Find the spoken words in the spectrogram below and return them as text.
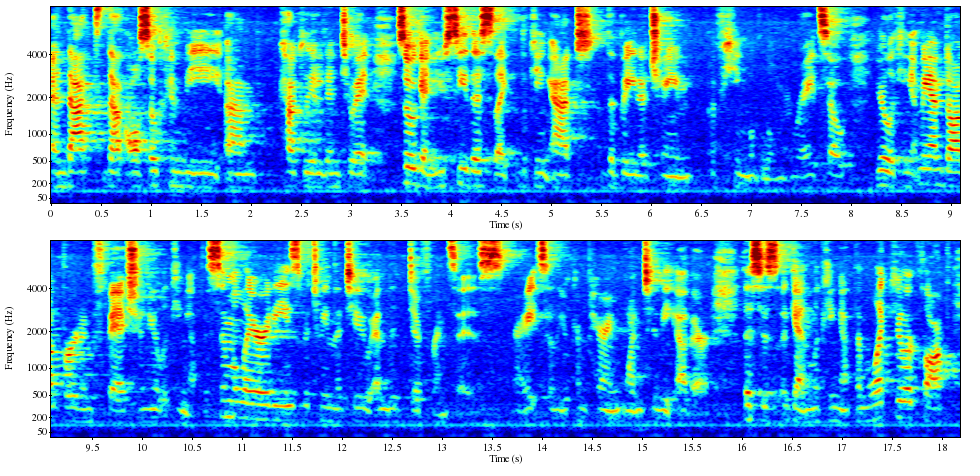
and that that also can be um, calculated into it. So again, you see this like looking at the beta chain of hemoglobin, right? So you're looking at man, dog, bird, and fish, and you're looking at the similarities between the two and the differences, right? So you're comparing one to the other. This is again looking at the molecular clock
